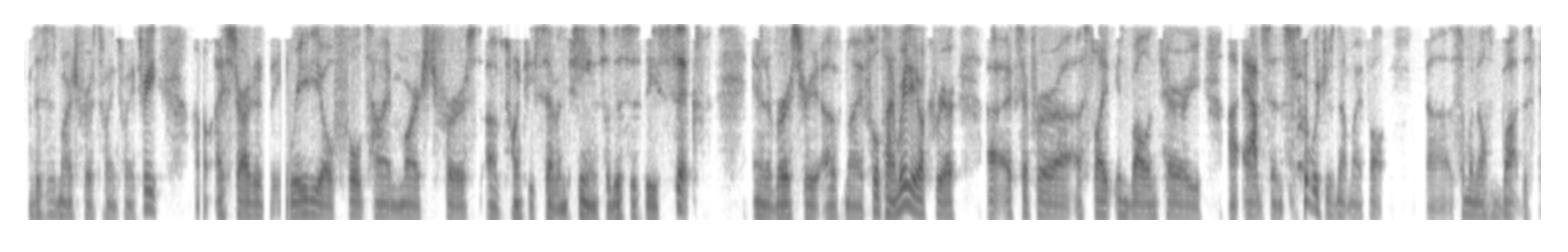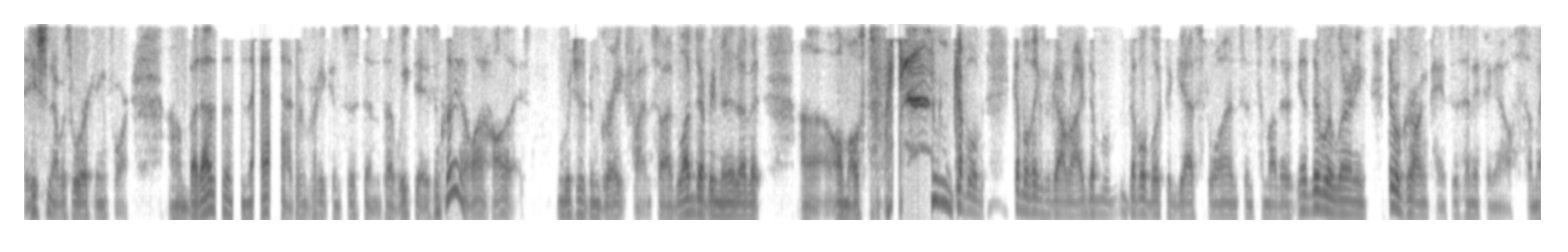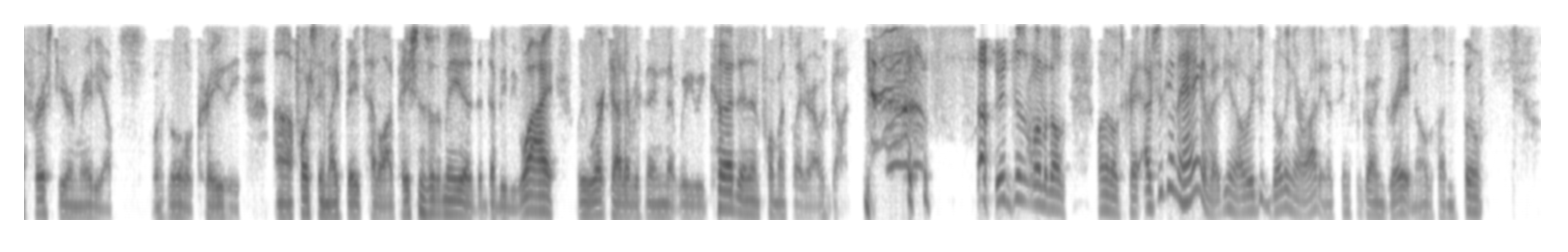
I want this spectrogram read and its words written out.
this is March 1st, 2023. Uh, I started radio full-time March 1st of 2017. So this is the sixth anniversary of my full-time radio career, uh, except for a, a slight involuntary uh, absence, which was not my fault. Uh, someone else bought the station I was working for. Um, but other than that, I've been pretty consistent uh, weekdays, including a lot of holidays which has been great fun. So I've loved every minute of it. Uh, almost a couple of couple of things have gone wrong. I double double booked a guest once and some other. You know, they were learning. They were growing pains as anything else. So my first year in radio was a little crazy. Uh, fortunately, Mike Bates had a lot of patience with me at the WBY. We worked out everything that we, we could, and then four months later, I was gone. so it's just one of those one of those crazy. I was just getting the hang of it. You know, we are just building our audience. Things were going great, and all of a sudden, boom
